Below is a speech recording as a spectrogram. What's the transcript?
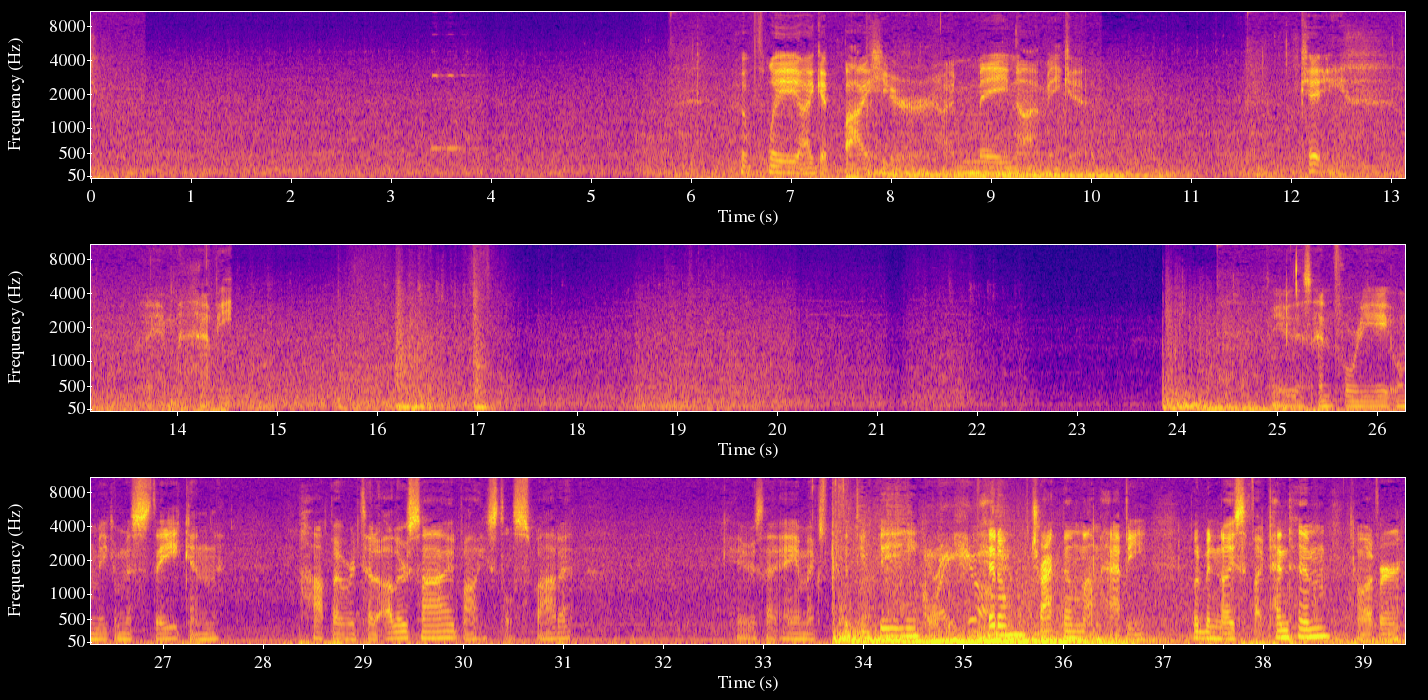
Hopefully I get by here. I may not make 48 will make a mistake and pop over to the other side while he's still spotted. Okay, here's that AMX 50B. Hit him, track him, I'm happy. Would have been nice if I pinned him, however,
